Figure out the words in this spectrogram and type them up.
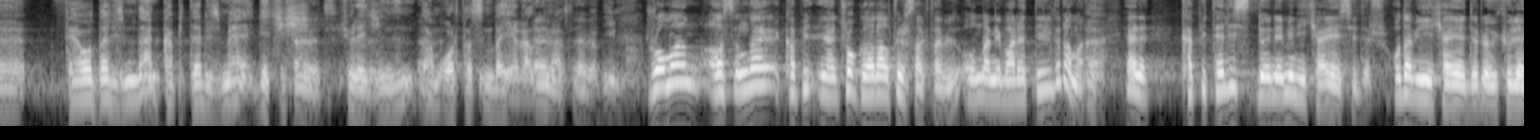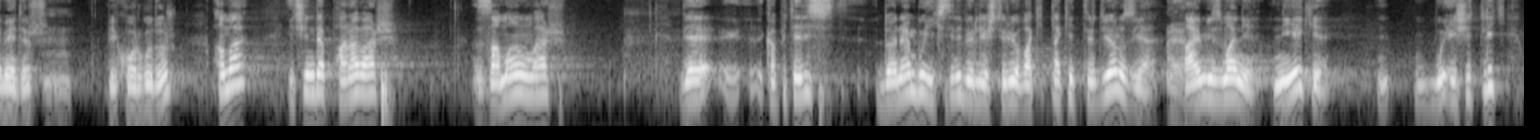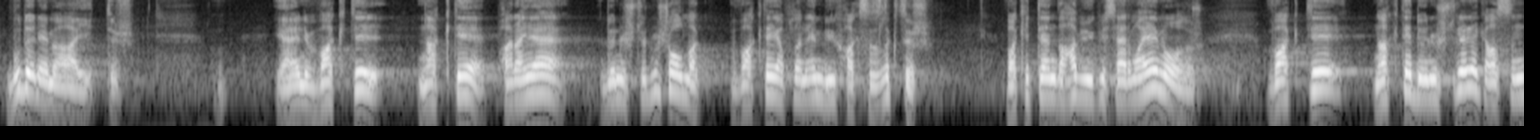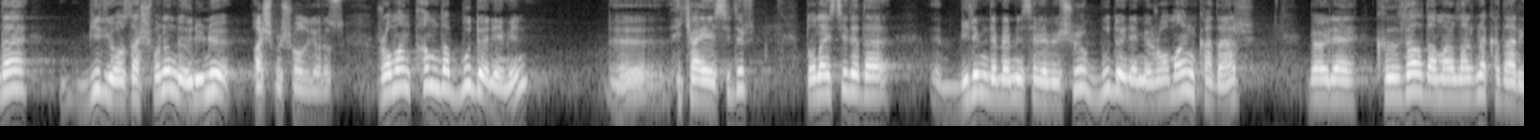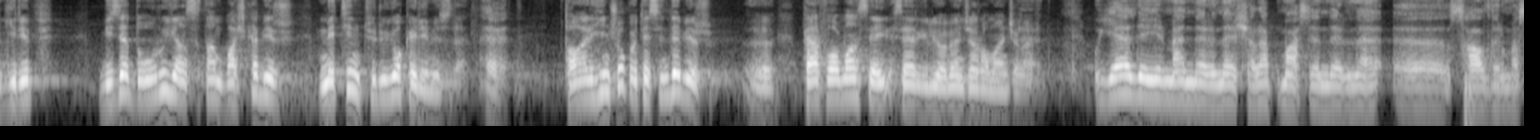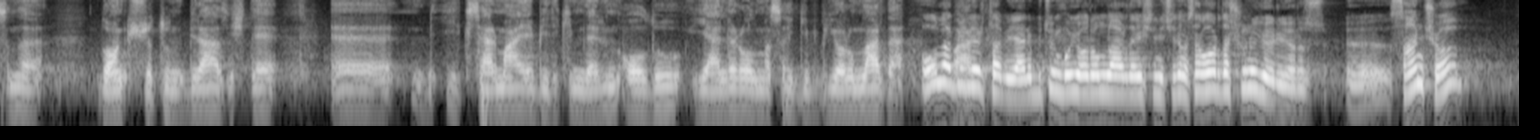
feodalizmden kapitalizme geçiş Evet. sürecinin tam ortasında yer alıyor Evet, aslında evet. değil mi? Roman aslında kapi, yani çok daraltırsak tabii ondan ibaret değildir ama yani kapitalist dönemin hikayesidir. O da bir hikayedir, öykülemedir, bir kurgudur. Ama içinde para var, zaman var ve e, kapitalist dönem bu ikisini birleştiriyor. Vakit nakittir diyoruz ya. Time is money. Niye ki? Bu eşitlik bu döneme aittir. Yani vakti nakde, paraya dönüştürmüş olmak vakte yapılan en büyük haksızlıktır. Vakitten daha büyük bir sermaye mi olur? Vakti nakde dönüştürerek aslında bir yozlaşmanın da önünü açmış oluyoruz. Roman tam da bu dönemin e, hikayesidir. Dolayısıyla da e, bilim dememin sebebi şu, bu dönemi roman kadar böyle kılcal damarlarına kadar girip bize doğru yansıtan başka bir metin türü yok elimizde. Evet. Tarihin çok ötesinde bir performans se- sergiliyor bence romancılar. Bu yel değirmenlerine, şarap mahzenlerine e, saldırmasını Don Quixote'un biraz işte e, ilk sermaye birikimlerin olduğu yerler olması gibi bir yorumlar da Olabilir vardı. tabii yani bütün bu yorumlarda işin içinde. Mesela orada şunu görüyoruz. Ee, Sancho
